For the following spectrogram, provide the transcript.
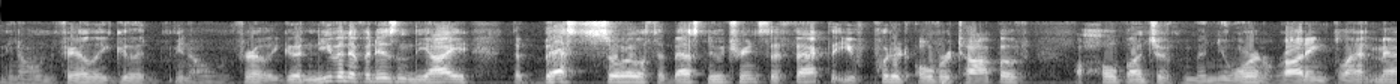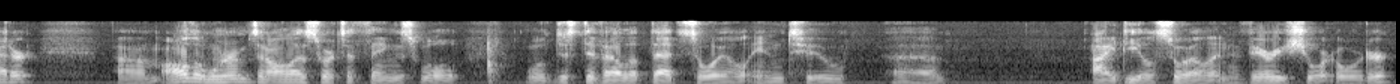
you know, fairly good, you know, fairly good. And even if it isn't the eye, the best soil with the best nutrients, the fact that you've put it over top of a whole bunch of manure and rotting plant matter, um, all the worms and all those sorts of things will will just develop that soil into uh, ideal soil in a very short order.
